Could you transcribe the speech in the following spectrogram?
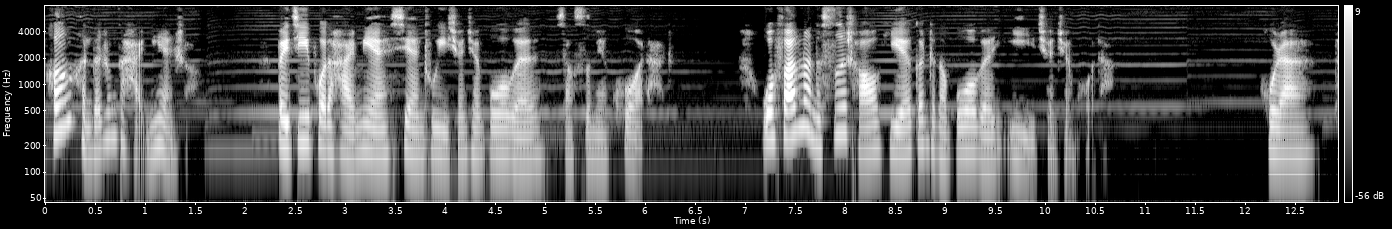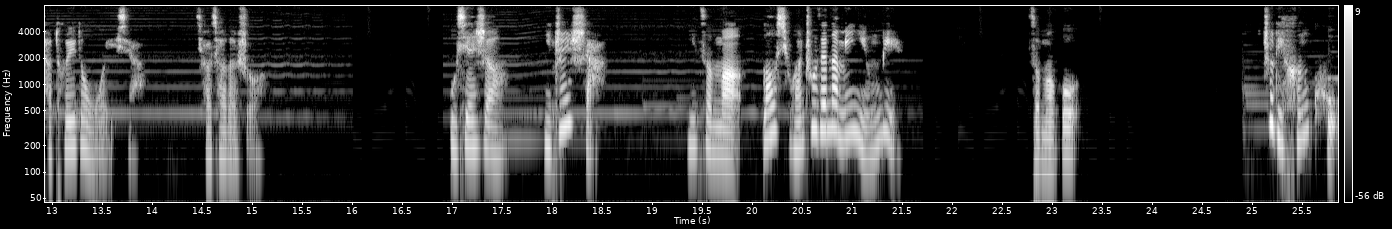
狠狠地扔在海面上，被击破的海面现出一圈圈波纹，向四面扩大着。我烦乱的思潮也跟着那波纹一圈圈扩大。忽然，他推动我一下，悄悄地说：“吴先生，你真傻！你怎么老喜欢住在难民营里？怎么不？这里很苦。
